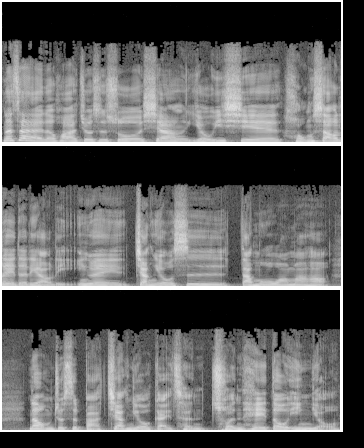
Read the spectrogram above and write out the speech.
那再来的话，就是说像有一些红烧类的料理，因为酱油是大魔王嘛，哈，那我们就是把酱油改成纯黑豆硬油。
